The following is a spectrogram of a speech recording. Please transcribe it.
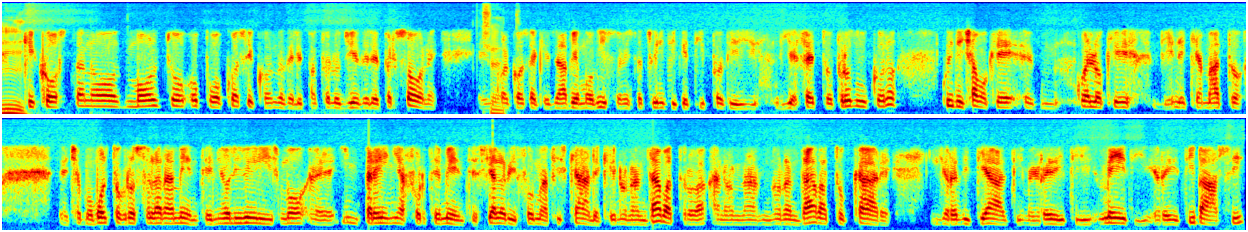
mm. che costano molto o poco a seconda delle patologie delle persone. È certo. qualcosa che già abbiamo visto negli Stati Uniti che tipo di, di effetto producono quindi diciamo che eh, quello che viene chiamato diciamo, molto grossolanamente neoliberismo eh, impregna fortemente sia la riforma fiscale che non andava a, trova- non, non andava a toccare i redditi alti ma i redditi medi i redditi bassi,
